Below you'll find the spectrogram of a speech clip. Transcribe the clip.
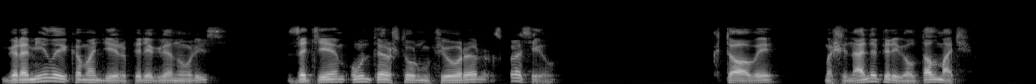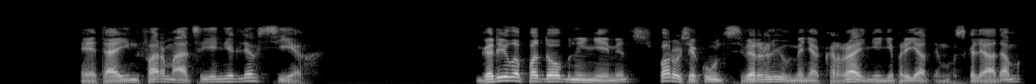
Громила и командир переглянулись. Затем унтерштурмфюрер спросил. «Кто вы?» — машинально перевел толмач. «Это информация не для всех». Гориллоподобный немец пару секунд сверлил меня крайне неприятным взглядом,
